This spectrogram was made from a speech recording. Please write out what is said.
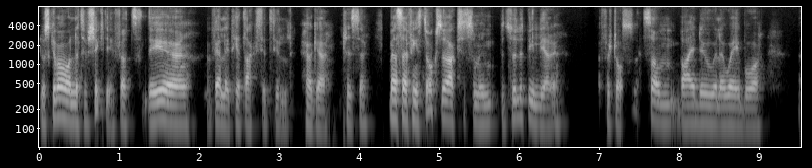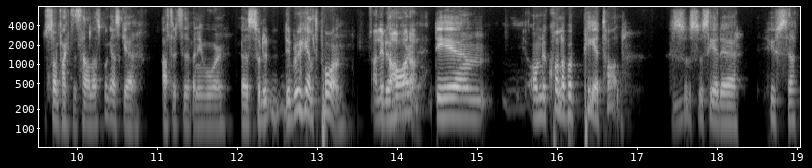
då ska man vara lite försiktig för att det är väldigt heta aktier till höga priser. Men sen finns det också aktier som är betydligt billigare förstås, som Baidu eller Weibo, som faktiskt handlas på ganska attraktiva nivåer. Så det, det beror helt på. Du har, det, om du kollar på P-tal mm. så, så, ser det hyfsat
